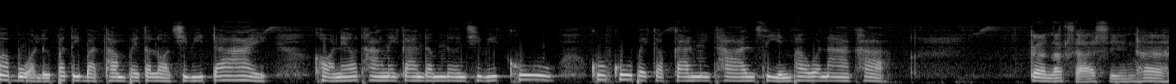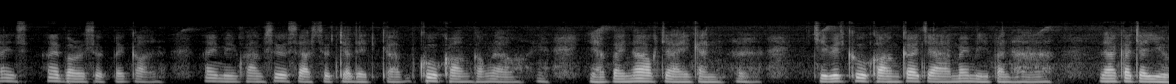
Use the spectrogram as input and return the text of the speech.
มาบวชหรือปฏิบัติธรรมไปตลอดชีวิตได้ ขอแนวทางในการดำเนินชีวิตคู่ ควบคู่ไปกับการมีทานศีลภาวนาค่ะ ก็รักษาศีลห้าให้ให้บริสุทธิ์ไปก่อน ให้มีความซื่อสัตย์สุจริตกับคู่ครองของเรา อย่าไปนอกใจกัน ชีวิตคู่ครองก็จะไม่มีปัญหา แล้วก็จะอยู่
